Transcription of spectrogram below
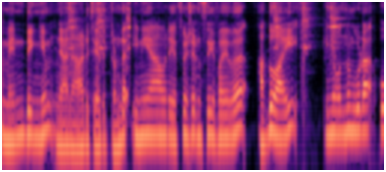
മെൻഡിങ്ങും ഞാൻ ആഡ് ചെയ്തിട്ടുണ്ട്. ഇനി ആ ഒരു എഫിഷ്യൻസി ഫൈവ് അതുമായി ഇനി ഒന്നും കൂടെ ഓ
